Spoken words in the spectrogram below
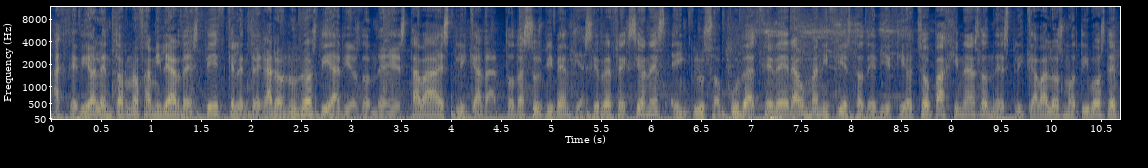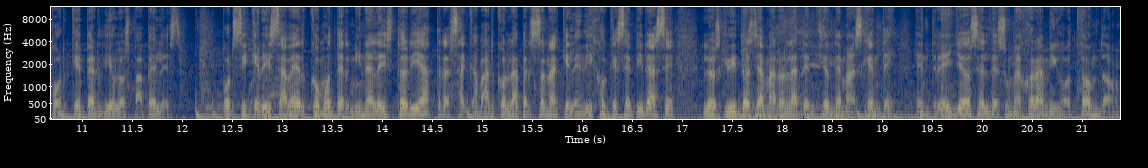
accedió al entorno familiar de Steve que le entregaron unos diarios donde estaba explicada todas sus vivencias y reflexiones e incluso pudo acceder a un manifiesto de 18 páginas donde explicaba los motivos de por qué perdió los papeles. Por si queréis saber cómo terminó la historia, tras acabar con la persona que le dijo que se pirase, los gritos llamaron la atención de más gente, entre ellos el de su mejor amigo, Tom Dong.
